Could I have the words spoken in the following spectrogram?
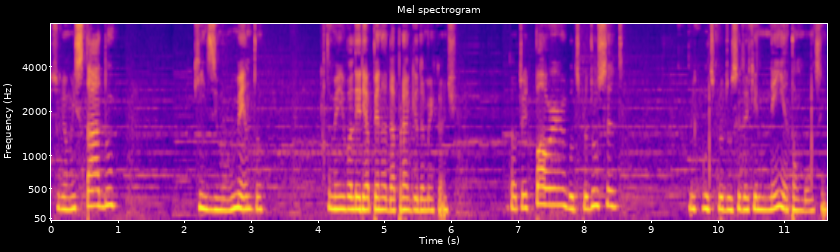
Subir um estado. 15 desenvolvimento. Que também valeria a pena dar pra guilda mercante. Trade Power, Goods Produced. O recrutos produzido aqui nem é tão bom assim.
